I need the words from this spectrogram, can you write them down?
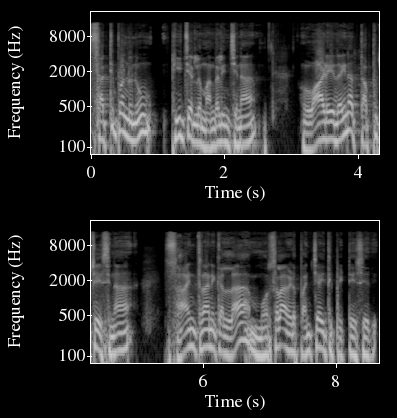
సత్తిపండును టీచర్లు మందలించినా వాడేదైనా తప్పు చేసినా సాయంత్రానికల్లా ముసలావిడ పంచాయతీ పెట్టేసేది.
